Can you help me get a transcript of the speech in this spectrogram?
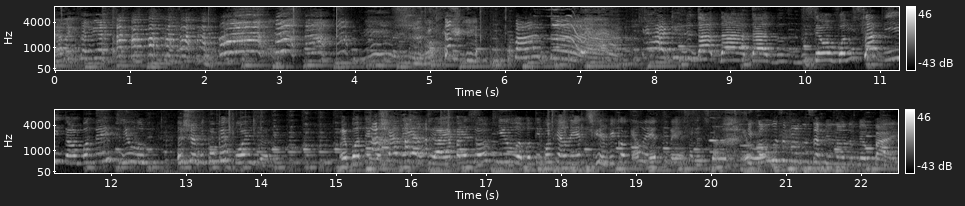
Ela que tá me... Safada! Ah, aquele da, da, da, do, do seu avô não sabia, então eu botei aquilo. Eu escrevi qualquer coisa. Eu botei qualquer letra, aí apareceu aquilo. Eu botei qualquer letra, escrevi qualquer letra, aí apareceu aquilo. E como você falou que não sabia o nome do meu pai?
